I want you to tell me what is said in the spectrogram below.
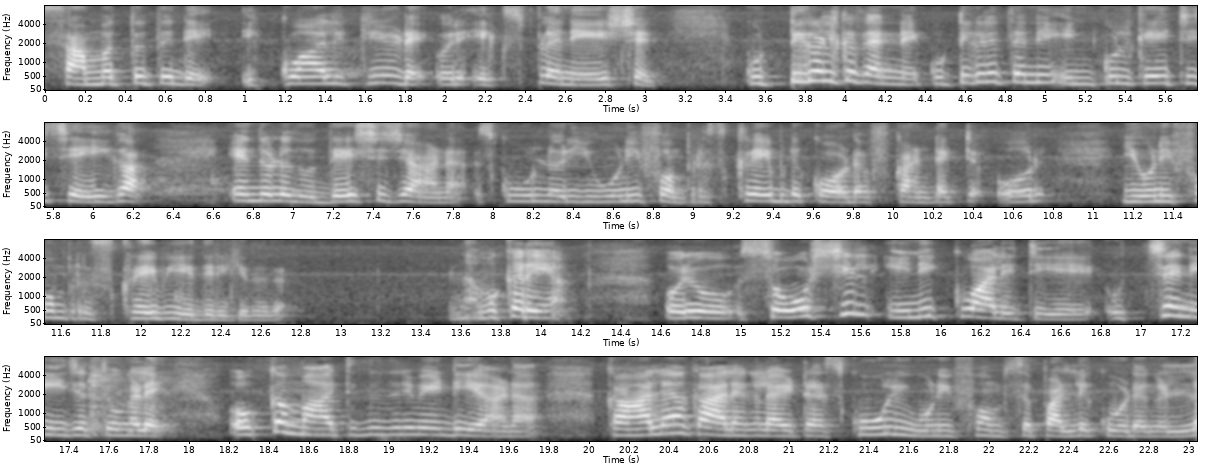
സമത്വത്തിന്റെ ഇക്വാലിറ്റിയുടെ ഒരു എക്സ്പ്ലനേഷൻ കുട്ടികൾക്ക് തന്നെ കുട്ടികളെ തന്നെ ഇൻകുൾക്കേറ്റ് ചെയ്യുക എന്നുള്ളത് ഉദ്ദേശിച്ചാണ് സ്കൂളിന് ഒരു uniform prescribed code of conduct or uniform prescribe ചെയ്തിരിക്കുന്നത്. നമുക്കറിയാം ഒരു സോഷ്യൽ ഇനിക്വാലിറ്റിയെ ഉച്ചനീചത്വങ്ങളെ ഒക്കെ മാറ്റുന്നതിന് വേണ്ടിയാണ് കാലാകാലങ്ങളായിട്ട് സ്കൂൾ യൂണിഫോംസ് പള്ളിക്കൂടങ്ങളിൽ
